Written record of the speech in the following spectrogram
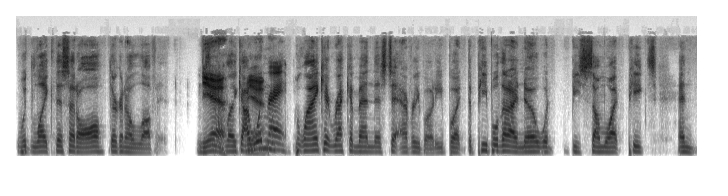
would like this at all, they're gonna love it. Yeah. like I yeah. wouldn't Right. blanket recommend this to everybody, but the people that I know would be somewhat piqued and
